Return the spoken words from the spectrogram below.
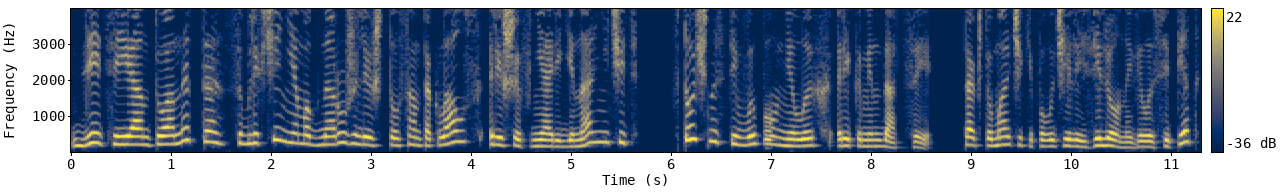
Дети и Антуанетта с облегчением обнаружили, что Санта-Клаус, решив не оригинальничать, в точности выполнил их рекомендации. Так что мальчики получили зеленый велосипед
